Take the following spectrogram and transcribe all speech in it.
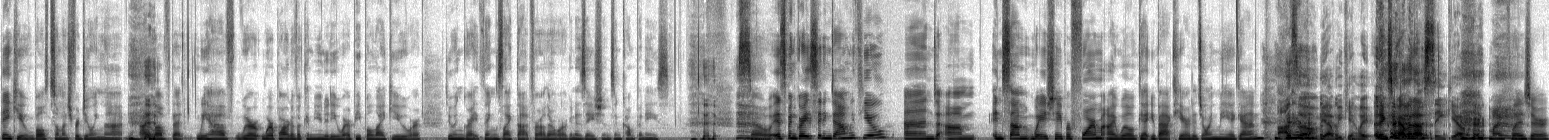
Thank you both so much for doing that. I love that we have we're we're part of a community where people like you are doing great things like that for other organizations and companies so it's been great sitting down with you and um, in some way shape or form i will get you back here to join me again. Awesome. Yeah we can't wait. Thanks for having us. Thank you. My pleasure.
